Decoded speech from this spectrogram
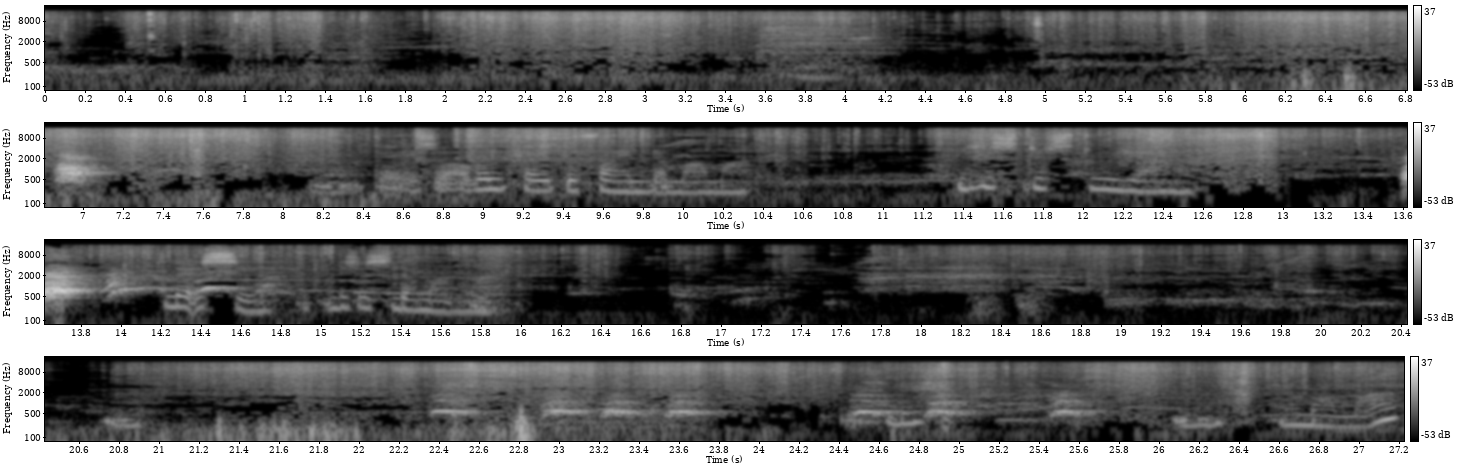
Okay, so I will try to find the mama. This is just too young. Let's see. This is the mama. Hmm. Mama.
